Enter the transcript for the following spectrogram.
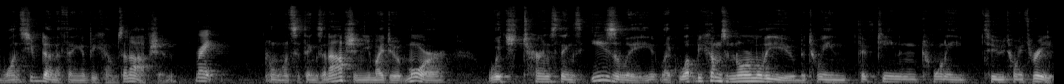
once you've done a thing, it becomes an option. right. And once a thing's an option, you might do it more, which turns things easily. Like what becomes normal to you between 15 and 22, 23,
